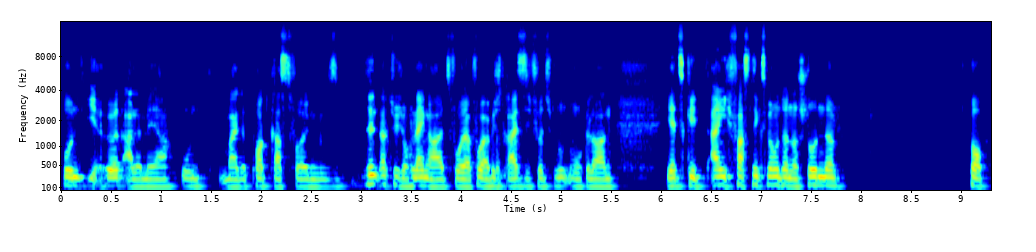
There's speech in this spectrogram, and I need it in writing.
und ihr hört alle mehr und meine Podcast-Folgen sind natürlich auch länger als vorher. Vorher habe ich 30, 40 Minuten hochgeladen. Jetzt geht eigentlich fast nichts mehr unter einer Stunde. Top.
